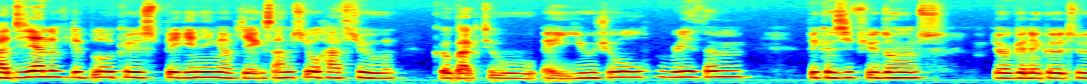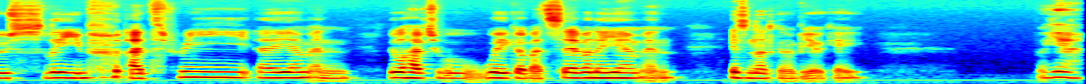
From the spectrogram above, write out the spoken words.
at the end of the blocus, beginning of the exams, you'll have to go back to a usual rhythm because if you don't, you're gonna go to sleep at 3 a.m. and you'll have to wake up at 7 a.m. and it's not gonna be okay. But yeah,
